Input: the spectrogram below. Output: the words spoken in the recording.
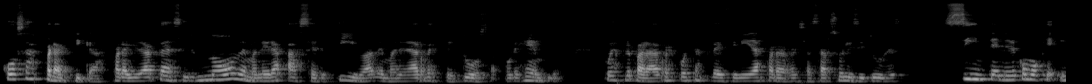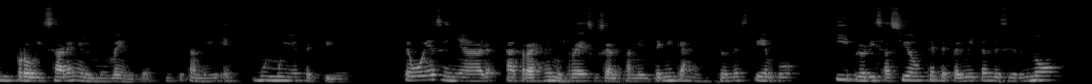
cosas prácticas para ayudarte a decir no de manera asertiva, de manera respetuosa. Por ejemplo, puedes preparar respuestas predefinidas para rechazar solicitudes sin tener como que improvisar en el momento. Esto también es muy, muy efectivo. Te voy a enseñar a través de mis redes sociales también técnicas de gestión de tiempo y priorización que te permitan decir no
